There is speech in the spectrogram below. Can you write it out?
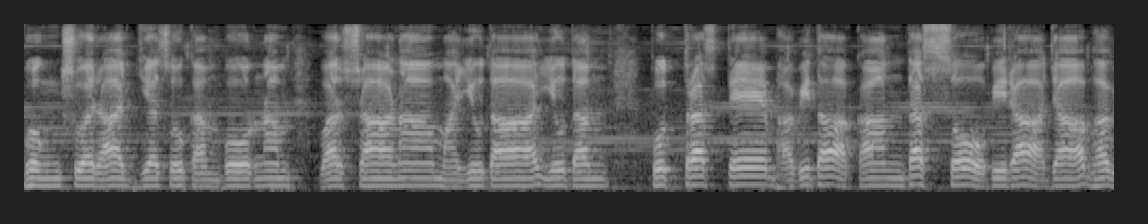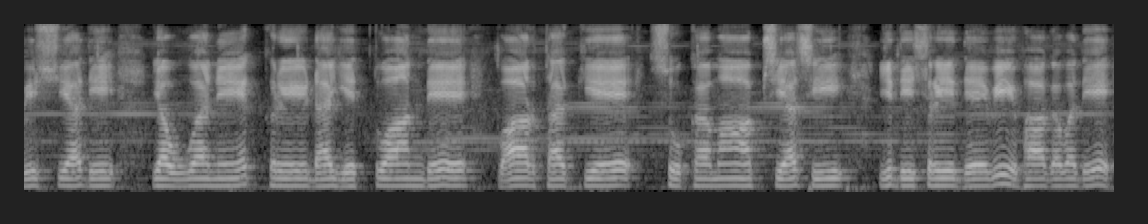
भुङ्क्ष्वराज्यसुखं पूर्णं वर्षाणामयुतायुधं पुत्रस्ते भविता कान्तः सोऽपि राजा भविष्यति। यौवने क्रीडयित्वान्दे वार्धक्ये सुखमाप्स्यसि। इति श्रीदेवी भागवते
